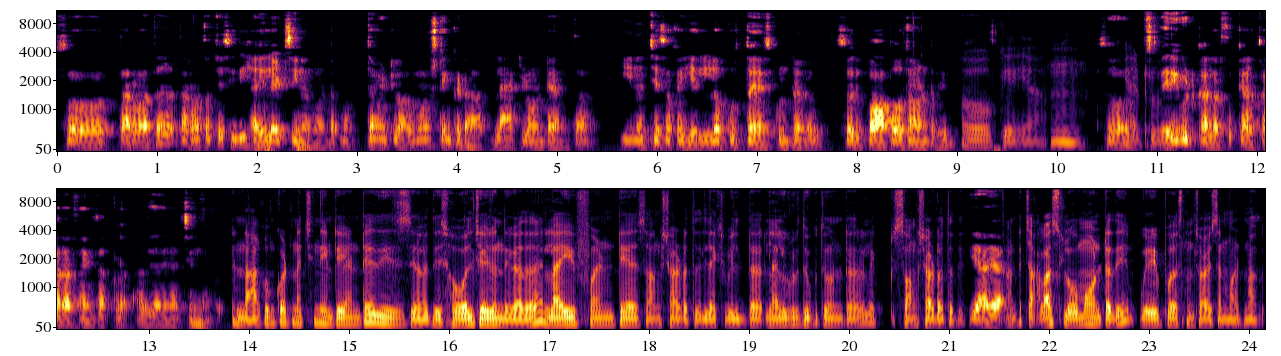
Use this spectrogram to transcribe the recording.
సో తర్వాత తర్వాత వచ్చేసి ఇది హైలైట్ సీన్ అనమాట మొత్తం ఇట్లా ఆల్మోస్ట్ ఇంకా బ్లాక్లో ఉంటాయి అంతా. ఈయన వచ్చేసి ఒక ఎల్లో కుర్తా వేసుకుంటారు. సో అది పాప్ అవుతా ఉంటది. Okay yeah. So. Very good colours colour science అక్కడ. అది అది నచ్చింది నాకు. నాకు ఇంకోటి నచ్చింది ఏంటి అంటే దిస్ దిస్ హోల్ చేజ్ ఉంది కదా లైఫ్ అంటే సాంగ్ స్టార్ట్ అవుతుంది. లైక్ వీళ్ళతో నలుగురు దిగుతూ ఉంటారు లైక్ సాంగ్ స్టార్ట్ అవుతుంది. అంటే చాలా స్లోమో ఉంటుంది. వెరీ పర్సనల్ చాయిస్ అనమాట నాకు.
